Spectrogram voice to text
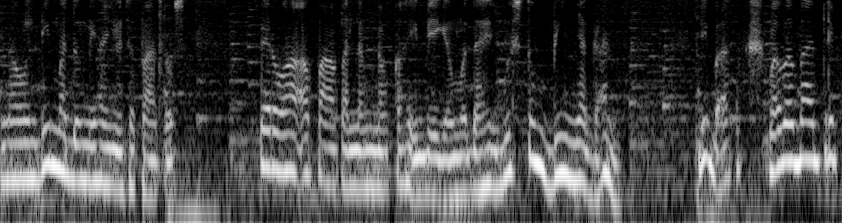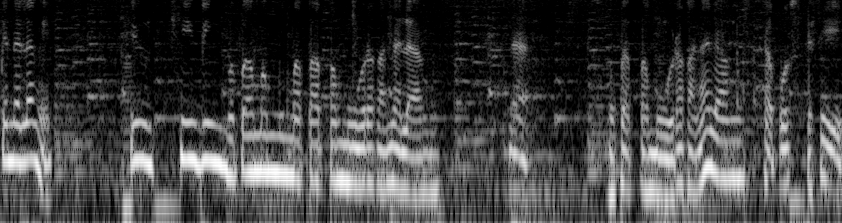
na hindi madumihan yung sapatos pero aapakan lang ng kaibigan mo dahil gustong binyagan. Di ba? Mababad trip ka na lang eh. Yung hibing mapamam mapapamura ka na lang na mapapamura ka na lang tapos kasi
